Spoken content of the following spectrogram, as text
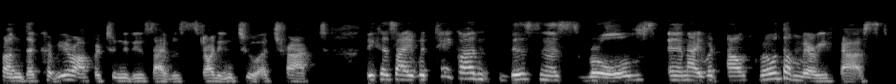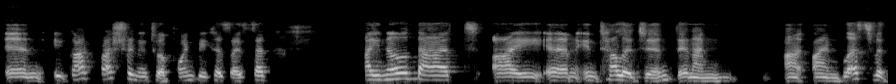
from the career opportunities I was starting to attract because I would take on business roles and I would outgrow them very fast. And it got frustrating to a point because I said, I know that I am intelligent and I'm I, I'm blessed with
